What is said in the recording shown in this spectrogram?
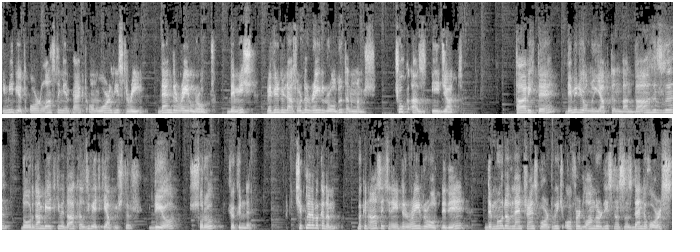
immediate or lasting impact on world history than the railroad demiş ve virgülden sonra da railroad'u tanımlamış. Çok az icat tarihte demir yolunun yaptığından daha hızlı, doğrudan bir etki ve daha kalıcı bir etki yapmıştır diyor soru kökünde. Şıklara bakalım. Bakın A seçeneği the railroad dedi. The mode of land transport which offered longer distances than the horse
